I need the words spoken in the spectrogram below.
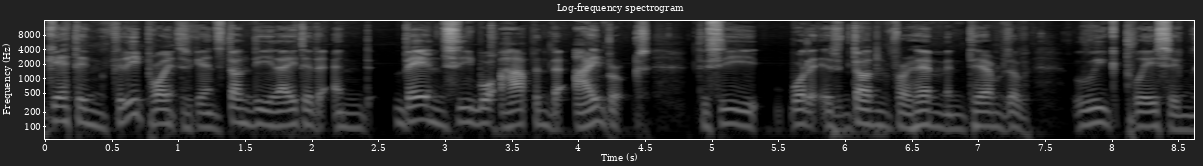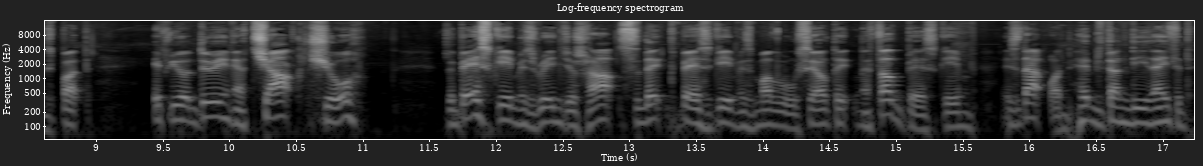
getting three points against Dundee United and then see what happened at Ibrox to see what it has done for him in terms of league placings. But if you're doing a chart show, the best game is Rangers Hearts, the next best game is Motherwell Celtic, and the third best game is that one, Hibs Dundee United.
